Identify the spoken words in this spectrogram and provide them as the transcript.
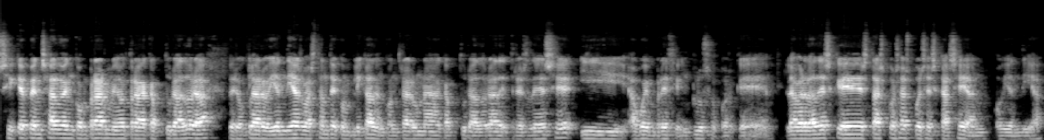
sí que he pensado en comprarme otra capturadora, pero claro, hoy en día es bastante complicado encontrar una capturadora de 3DS y a buen precio incluso, porque la verdad es que estas cosas pues escasean hoy en día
